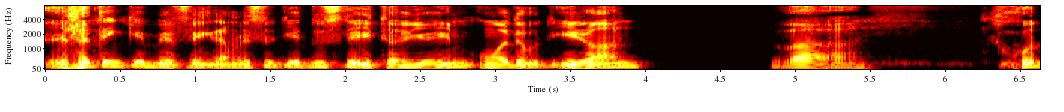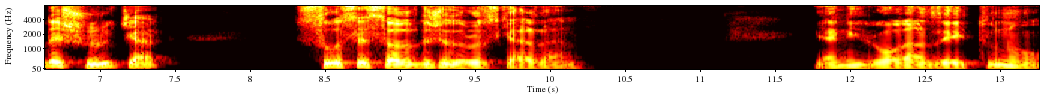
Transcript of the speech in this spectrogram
علت اینکه به فکرم رسید یه دوست ایتالیاییم اومده بود ایران و خودش شروع کرد سس سالادش رو درست کردن. یعنی روغن زیتون و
